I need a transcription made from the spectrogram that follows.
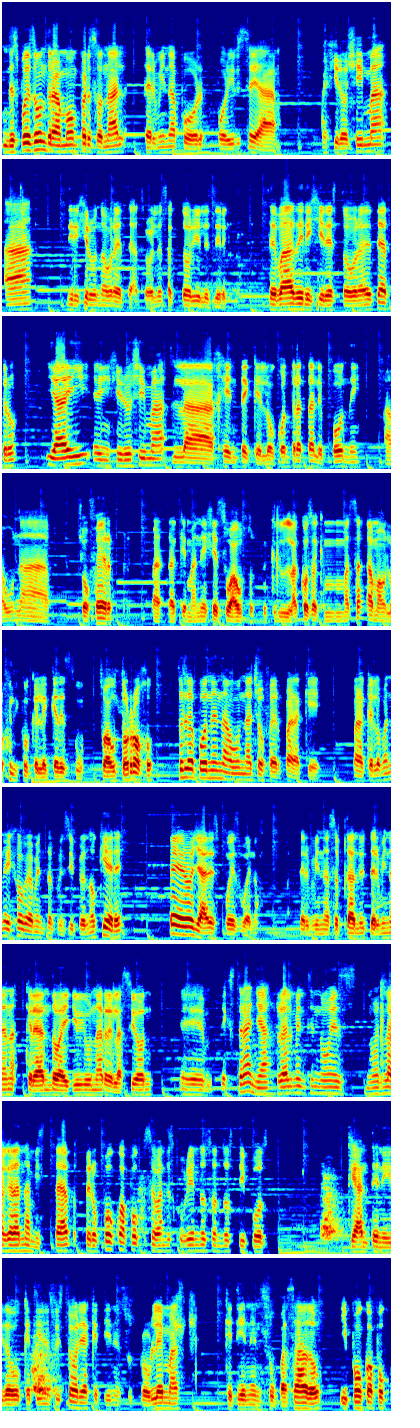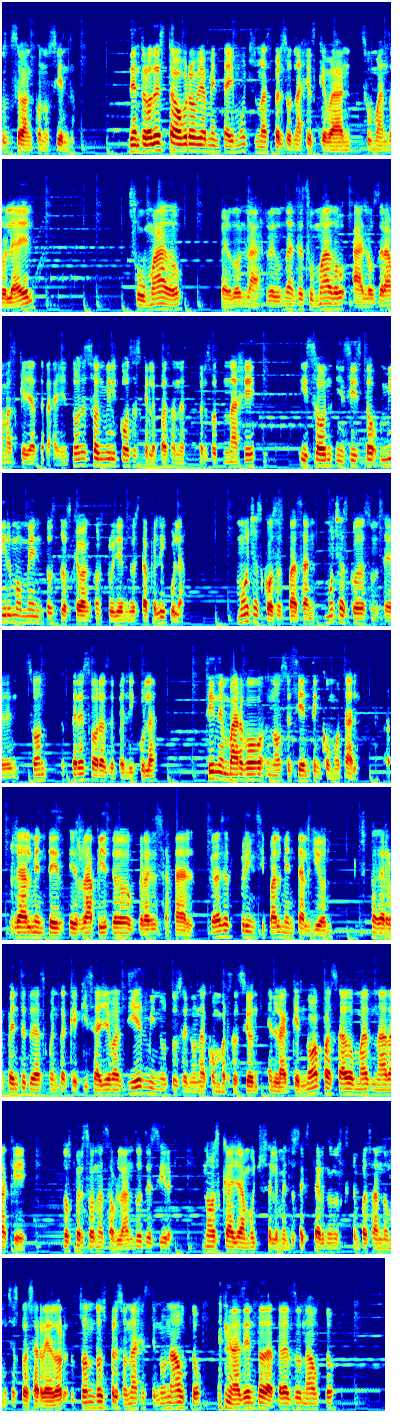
Después de un dramón personal, termina por, por irse a, a Hiroshima a dirigir una obra de teatro. Él es actor y él es director. Se va a dirigir esta obra de teatro y ahí en Hiroshima la gente que lo contrata le pone a una chofer para que maneje su auto, porque la cosa que más ama o lo único que le quede es su, su auto rojo. Entonces le ponen a una chofer para que, para que lo maneje. Obviamente al principio no quiere, pero ya después, bueno, termina aceptando y terminan creando ahí una relación eh, extraña. Realmente no es, no es la gran amistad, pero poco a poco se van descubriendo. Son dos tipos que han tenido, que tienen su historia, que tienen sus problemas, que tienen su pasado y poco a poco se van conociendo. Dentro de esta obra obviamente hay muchos más personajes que van sumándole a él, sumado, perdón, la redundancia, sumado a los dramas que ella trae. Entonces son mil cosas que le pasan a este personaje y son, insisto, mil momentos los que van construyendo esta película. Muchas cosas pasan, muchas cosas suceden, son tres horas de película, sin embargo no se sienten como tal. Realmente es, rápido gracias, al, gracias principalmente al guion. O de repente te das cuenta que quizá llevas 10 minutos en una conversación en la que no ha pasado más nada que dos personas hablando, es decir, no es que haya muchos elementos externos, que estén pasando muchas cosas alrededor, son dos personajes en un auto, en el asiento de atrás de un auto,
